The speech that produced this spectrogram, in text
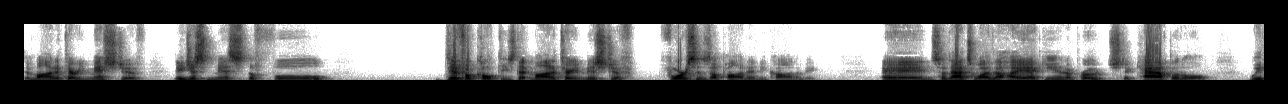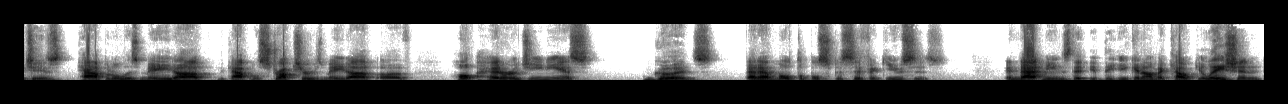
the monetary mischief, they just miss the full difficulties that monetary mischief forces upon an economy. And so that's why the Hayekian approach to capital, which is capital is made up, the capital structure is made up of heterogeneous goods that have multiple specific uses. And that means that the economic calculation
